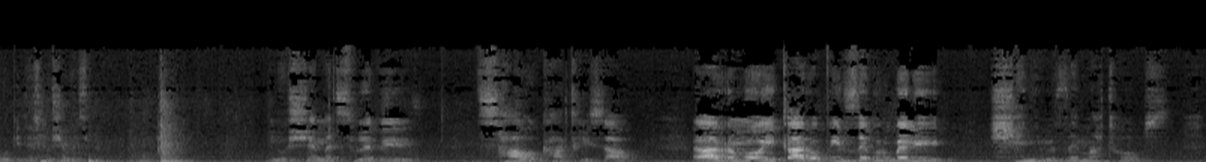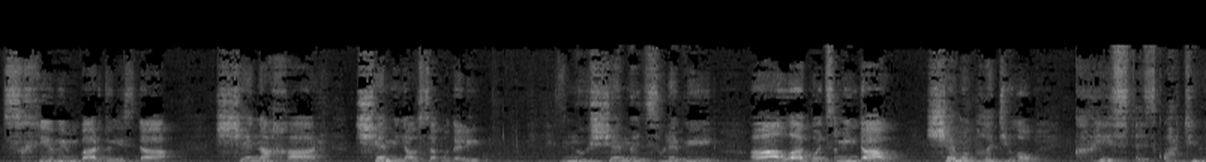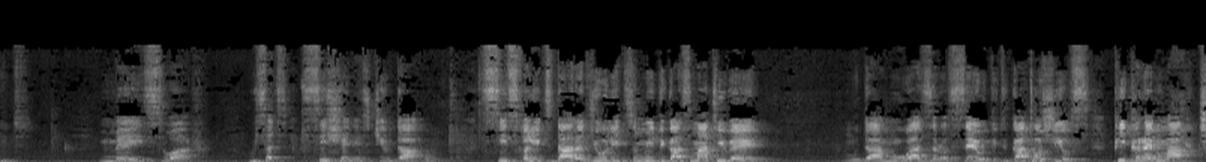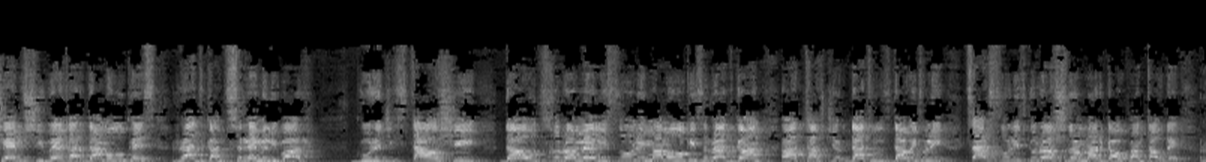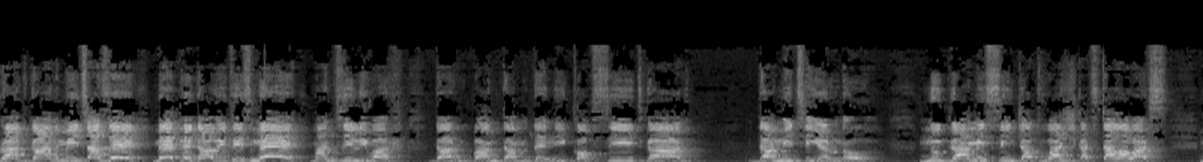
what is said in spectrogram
უკიდეს ნუ შემეცვლები. ნუ შემეცვლები. ცალ ქართლისავ. არ მოიკარო პირზე ღრუბელი. შენ მზე მათოს. სხივი მბარდნის და შენახარ ჩემი ნავსაყუდელი. ნუ შემეცვლები. ალაგო წმინდავ შემოფლეთილო ქრისტეს კვართილით მე ის ვარ ვისაც სიშენეს ჭირდა სისხლით დარჯულით მიდგას მათივე. მუდამ უაზრო სევდით გათოშილს ფიქრებმა ჩემში ვეღარ დამოლუქეს რადგან ცრემლი ვარ. გურჯის ტაოში დაუცხრომელი სული გან 1000 ჯერ დათმს დავითვლი წარსულის გროშს რომ არ გავფანტავდე რადგან მიწაზე მეფე დავითის მე მანძილი ვარ. დარბანდამდე ნიკოფსითგან დამიწიერნო. ნუ გამისინჯავთ ვაჟკაც ტალავარს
